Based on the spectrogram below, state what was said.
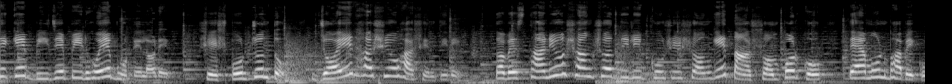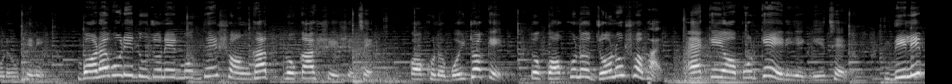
থেকে বিজেপির হয়ে ভোটে লড়েন। শেষ পর্যন্ত জয়ের হাসিও হাসেন তিনি। তবে স্থানীয় সাংসদ দিলীপ ঘোষের সঙ্গে তাঁর সম্পর্ক তেমনভাবে গড়ে ওঠেনি। বরাবরই দুজনের মধ্যে সংঘাত প্রকাশ্যে এসেছে। কখনো বৈঠকে, তো কখনো জনসভায় একে অপরকে এড়িয়ে গিয়েছেন। দিলীপ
